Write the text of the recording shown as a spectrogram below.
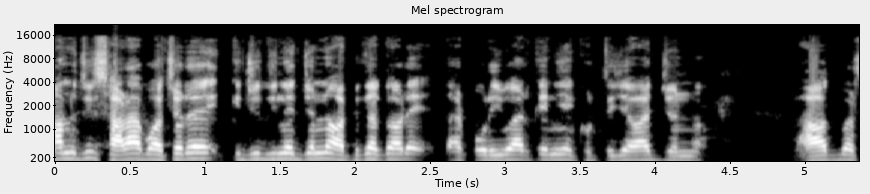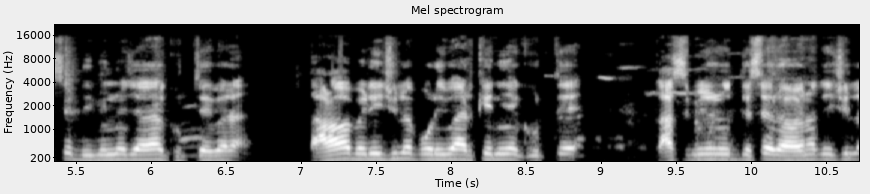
মানুষই সারা বছরে কিছু দিনের জন্য অপেক্ষা করে তার পরিবারকে নিয়ে ঘুরতে যাওয়ার জন্য। ভারতবর্ষের বিভিন্ন জায়গায় ঘুরতে বেড়ায় তারাও বেরিয়েছিল পরিবারকে নিয়ে ঘুরতে, কাশ্মীরের উদ্দেশ্যে রওনা দিয়েছিল।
